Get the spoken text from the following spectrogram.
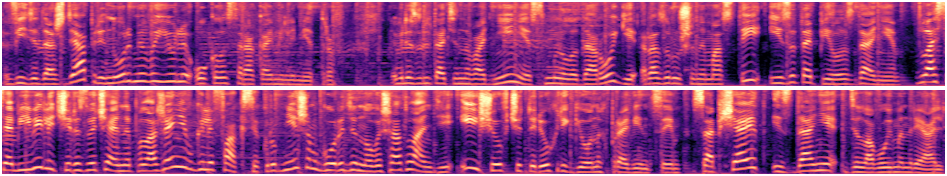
в виде дождя при норме в июле около 40 миллиметров. В результате наводнения смыло дороги, разрушены мосты и затопило здания. Власти объявили чрезвычайное положение в Галифаксе, крупнейшем городе Новой Шотландии, и еще в четырех регионах провинции, сообщает издание «Деловой Монреаль».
